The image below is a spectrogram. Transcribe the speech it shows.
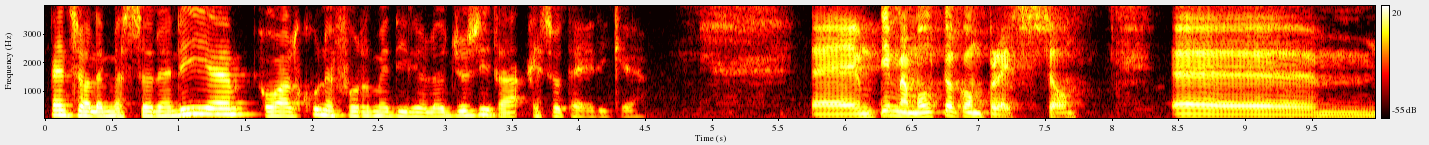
Penso alle massonerie o alcune forme di religiosità esoteriche. È un tema molto complesso. Ehm,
